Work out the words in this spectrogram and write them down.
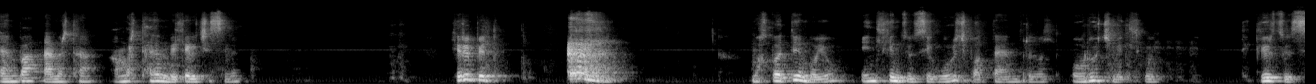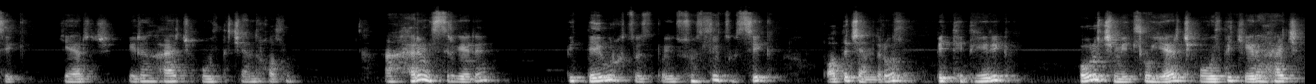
амба амар та амар тайван билээ гэж хэлсэн байна. Хэрэг бид Махбодийн буюу энэлхийн зүйлсийг үрж бодсон амьдрал өөрөө ч мэдлгүй тэгэр зүйлсийг ярьж, эрен хайж үлдэж амьдрах болно. Харин эсвэргээрээ бид дээгүрх зүйлс буюу сүнслэг зүйлсийг бодож амьдрал бид тэдгэрийг өөрөө ч мэдлгүй ярьж үлдэж эрен хайж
